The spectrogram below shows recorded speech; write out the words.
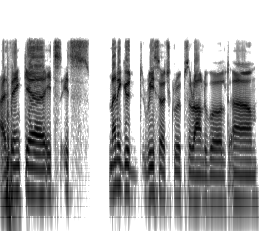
I think uh, it's it's many good research groups around the world. Um,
